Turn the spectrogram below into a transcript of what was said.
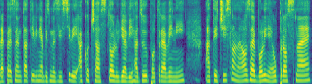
reprezentatívne, aby sme zistili, ako často ľudia vyhadzujú potraviny a tie čísla naozaj boli neúprosné.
